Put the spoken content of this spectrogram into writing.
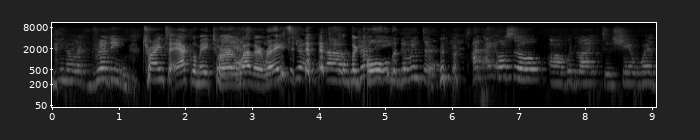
you know, like dreading Trying to acclimate to our Yes, weather, right? dre- uh, The cold. the winter. and I also uh, would like to share with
